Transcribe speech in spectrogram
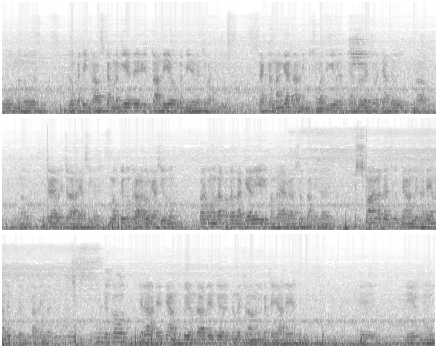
ਉਹ ਮਤਲਬ ਜੋ ਗੱਡੀ ਕ੍ਰਾਸ ਕਰਨ ਲੱਗੀ ਹੈ ਤੇ ਜਿਹੜੀ ਟਰਾਲੀ ਹੈ ਉਹ ਗੱਡੀ ਦੇ ਵਿੱਚ ਵੱਜ ਗਈ। ਟਰੈਕਟਰ ਲੰਘਿਆ ਟਰਾਲੀ ਪਿੱਛੋਂ ਵੱਜ ਗਈ ਉਹ ਐਂਗਲ ਵਿੱਚ ਵੱਜਿਆ ਤੇ ਉਹ ਨਾਲ ਡਰਾਈਵਰ ਚਲਾ ਰਿਹਾ ਸੀਗਾ ਜੀ। ਮੌਕੇ ਤੋਂ ਫਰਾਰ ਹੋ ਗਿਆ ਸੀ ਉਦੋਂ ਪਰ ਹੁਣ ਉਹਦਾ ਪਤਾ ਲੱਗ ਗਿਆ ਵੀ ਇਹ ਬੰਦਾ ਹੈਗਾ ਸੁਲਤਾਨੀ ਦਾ ਹੈ। ਮਾਮਲਾ ਦਰਜ ਬਿਆਨ ਲਿਖਾ ਰਹੇ ਉਹਨਾਂ ਦੇ ਕਰ ਰਹੇ ਦਾ ਦੇਖੋ ਜਿਹੜਾ ਸਾਡੇ ਧਿਆਨ 'ਚ ਕੋਈ ਆਉਂਦਾ ਤੇ ਜੇ ਉਹਦੇ ਚਲਾਨ ਵੀ ਕੱਟੇ ਜਾ ਰਹੇ ਆ ਤੇ ਇਹ ਹੁਣ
